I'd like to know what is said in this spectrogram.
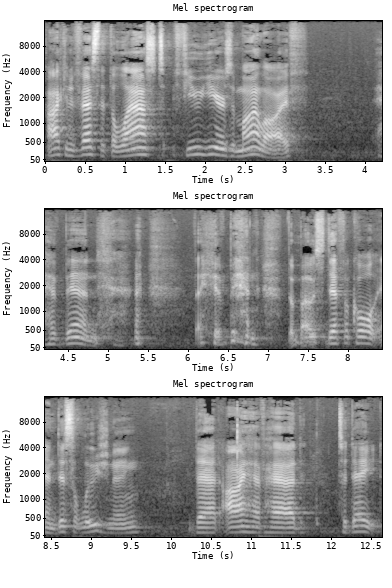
I confess that the last few years of my life have been they have been the most difficult and disillusioning that I have had to date.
